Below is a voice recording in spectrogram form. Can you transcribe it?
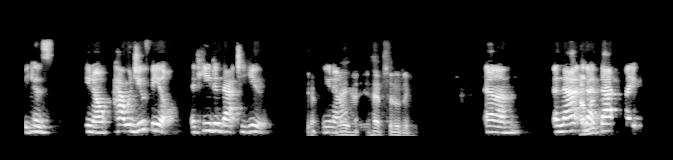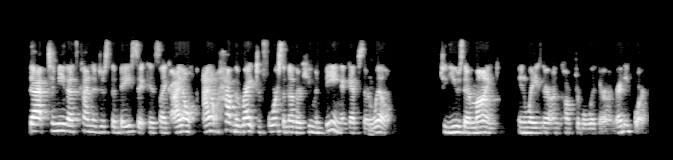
because, mm-hmm. you know, how would you feel if he did that to you? Yeah. You know, yeah, yeah, absolutely. Um, and that, I'm that, that, like, that to me, that's kind of just the basic is like, I don't, I don't have the right to force another human being against their mm-hmm. will to use their mind in ways they're uncomfortable with or unready for.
